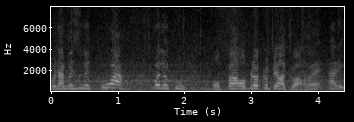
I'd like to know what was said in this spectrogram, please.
on a besoin de 3 pots de cou. On part en bloc opératoire. Ouais, allez.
